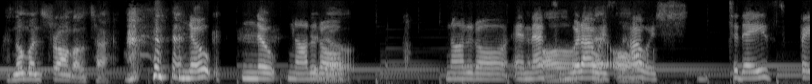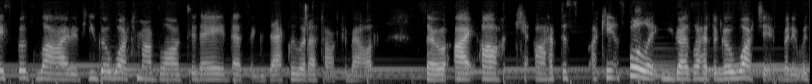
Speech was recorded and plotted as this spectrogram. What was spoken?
Because no one's strong all the time. Nope. Nope. Not You at all. know? Not at all. And At that's all, what I was I was today's Facebook live. If you go watch my vlog today, that's exactly what I talked about. So I I I have to I can't spoil it. You guys will have to go watch it, but it was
